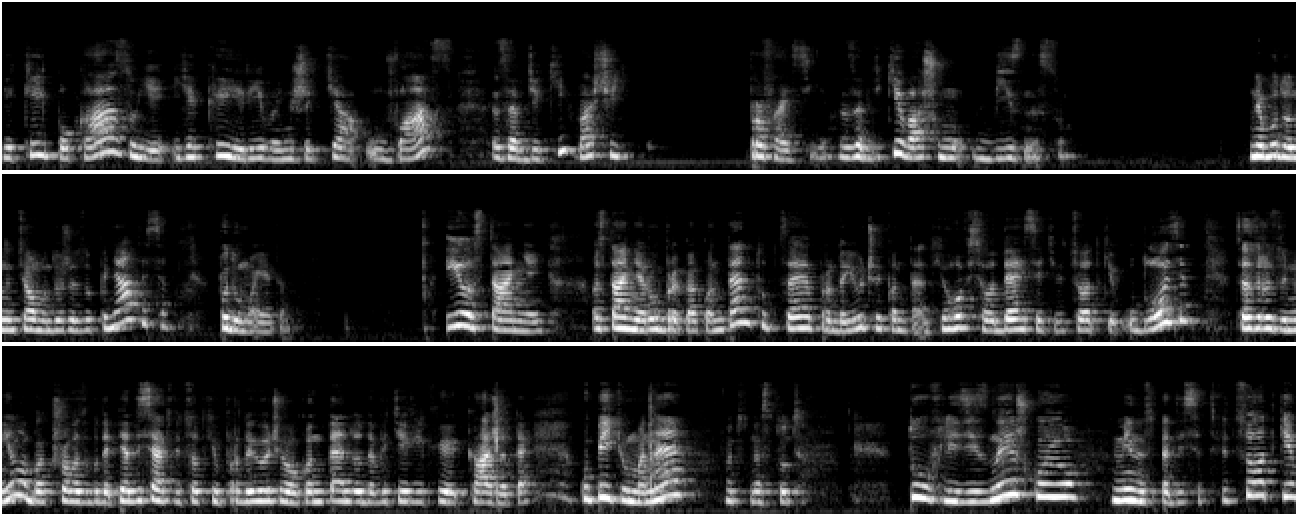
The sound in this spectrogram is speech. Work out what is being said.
який показує, який рівень життя у вас завдяки вашій професії, завдяки вашому бізнесу. Не буду на цьому дуже зупинятися, подумаєте. І останній, остання рубрика контенту це продаючий контент. Його всього 10% у блозі. Це зрозуміло, бо якщо у вас буде 50% продаючого контенту, де ви тільки кажете, купіть у мене, от у нас тут туфлі зі знижкою, мінус 50%,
